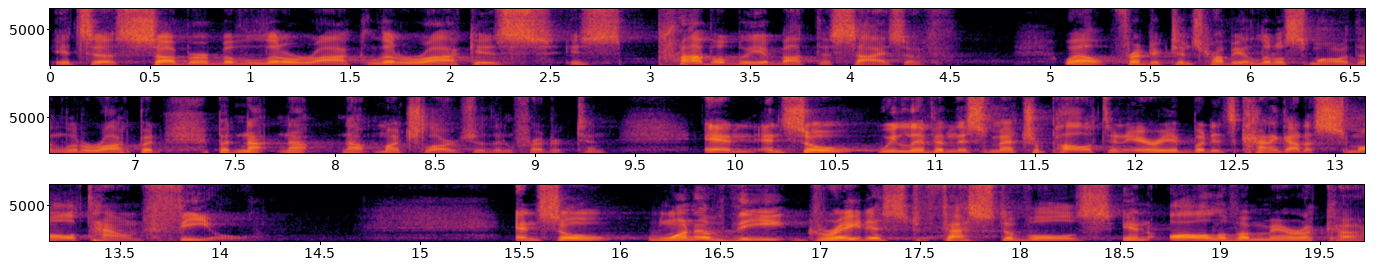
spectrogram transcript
It's a suburb of Little Rock. Little Rock is, is probably about the size of, well, Fredericton's probably a little smaller than Little Rock, but, but not, not, not much larger than Fredericton. And, and so we live in this metropolitan area, but it's kind of got a small town feel. And so one of the greatest festivals in all of America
